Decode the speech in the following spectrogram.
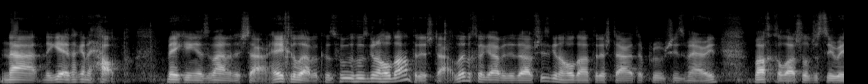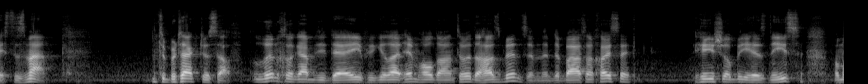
not it's not going to help making a zman of the star. Because who, who's going to hold on to the star? Lincha gabi she's going to hold on to the star to prove she's married. Machkala, she'll just erase the zman to protect yourself. If you let him hold on to it, the husband's and then the basa he shall be his niece, and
